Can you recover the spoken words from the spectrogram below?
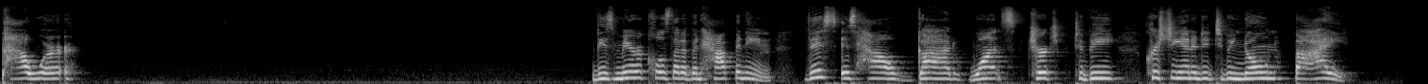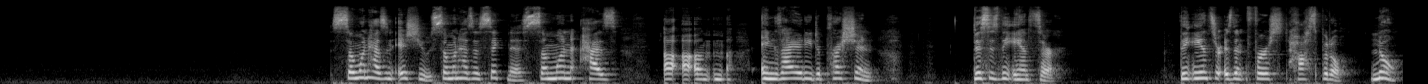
power. These miracles that have been happening, this is how God wants church to be, Christianity to be known by. Someone has an issue, someone has a sickness, someone has um, anxiety, depression. This is the answer. The answer isn't first hospital. No.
